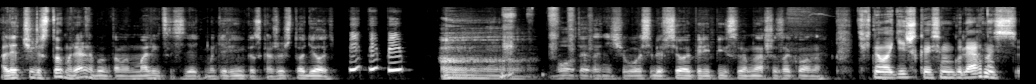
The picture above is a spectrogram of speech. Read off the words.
А лет через сто мы реально будем там молиться, сидеть, материнка, скажи, что делать. Пип-пип-пип. О, Вот это ничего себе, все, переписываем наши законы. Технологическая сингулярность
